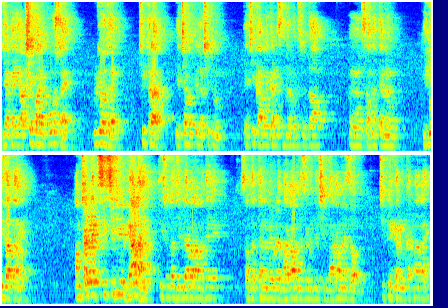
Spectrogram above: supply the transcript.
ज्या काही आक्षेपार्ह पोस्ट आहेत व्हिडिओज आहेत चित्र आहेत याच्यावरती लक्ष देऊन त्याची कारवाई करण्यासंदर्भात सुद्धा सातत्यानं केली जात आहे. आमच्याकडे एक C C T V van आहे ती सुद्धा जिल्ह्याभरामध्ये सातत्यानं वेगवेगळ्या भागामध्ये संवेदनशील भागामध्ये जाऊन चित्रीकरण करणार आहे.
